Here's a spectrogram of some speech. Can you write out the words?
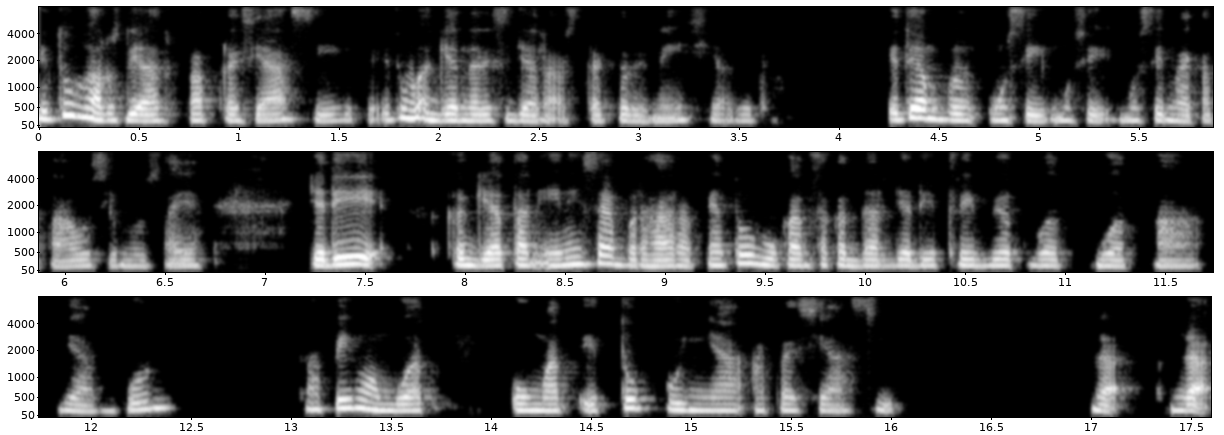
itu harus diapresiasi gitu. Itu bagian dari sejarah arsitektur Indonesia gitu. Itu yang mesti mesti mesti mereka tahu sih menurut saya. Jadi kegiatan ini saya berharapnya tuh bukan sekedar jadi tribute buat buat Pak Jan pun, tapi membuat umat itu punya apresiasi. Nggak nggak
